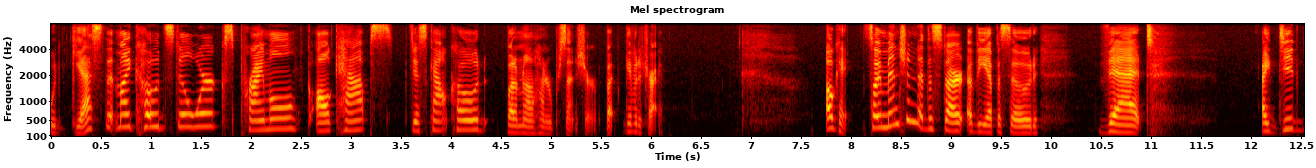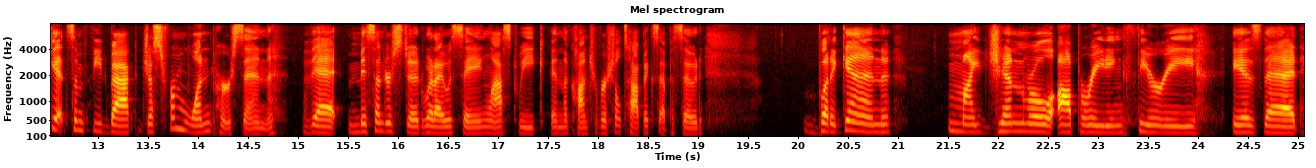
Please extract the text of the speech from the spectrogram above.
would guess that my code still works primal, all caps, discount code, but I'm not 100% sure. But give it a try. Okay, so I mentioned at the start of the episode that I did get some feedback just from one person that misunderstood what I was saying last week in the controversial topics episode. But again, my general operating theory is that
